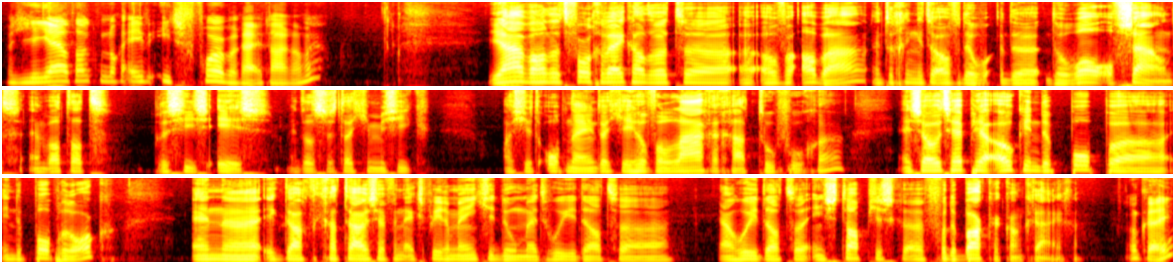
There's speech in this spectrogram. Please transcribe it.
Want jij had ook nog even iets voorbereid, Harm, hè? Ja, we hadden het vorige week hadden we het eh, eh, over ABBA. En toen ging het over de, de, de wall of sound. En wat dat precies is. En dat is dus dat je muziek, als je het opneemt, dat je heel veel lagen gaat toevoegen. En zoiets heb je ook in de, pop, eh, in de poprock. En eh, ik dacht, ik ga thuis even een experimentje doen met hoe je dat, eh, ja, hoe je dat eh, in stapjes eh, voor de bakker kan krijgen. Oké,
